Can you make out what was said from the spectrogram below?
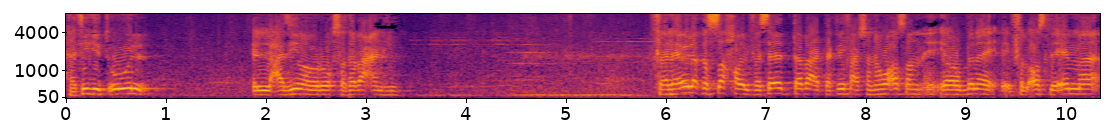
هتيجي تقول العزيمة والرخصة تبع أنهي فاللي هيقول لك الصحة والفساد تبع التكليف عشان هو أصلا إيه يا ربنا في الأصل يا إما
